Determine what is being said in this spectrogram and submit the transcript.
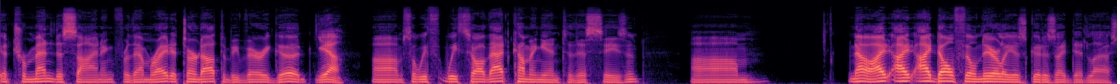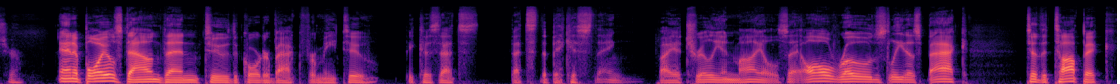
a tremendous signing for them, right? It turned out to be very good. Yeah. Um, so we we saw that coming into this season. Um, no, I, I I don't feel nearly as good as I did last year. And it boils down then to the quarterback for me too, because that's that's the biggest thing by a trillion miles. All roads lead us back to the topic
